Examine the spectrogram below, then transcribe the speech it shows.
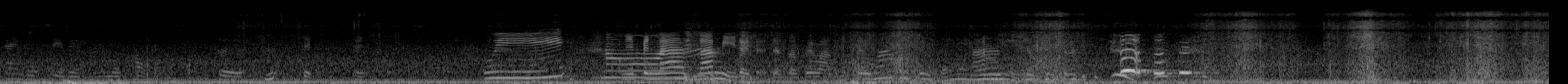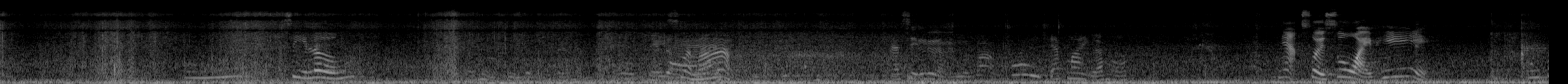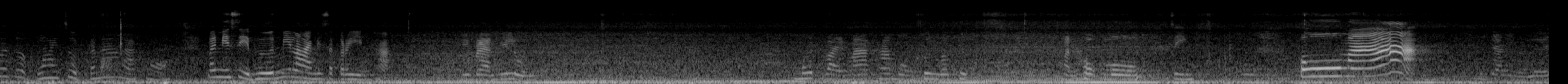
ให้มุกสีเหลืองมุกเข้า เธอเด็กเด็ก อุ๊ยน้องนี่เป็นหน้าหน้าหมีเดี๋ยวเดี๋ยวเดี๋ยวเราไปวางให้เธเจอว่าคนอื่นได้ไงหน้าหมีสีเหลืองสวยมากแต่สีเหลืองหรือเปล่าแก๊ปมาอีกแล้วเหรอเนี่ยสวยๆพี่อุ้ยเปิดแบบลายจุดก็น่ารักเนาะ มันมีสีพื้น มีลาย มีสกรีนค่ะ มีแบรนด์ให้ลุ้น มืดไวมากห้าโมงครึ่งก็คือเหมือนหกโมงจริง ปูม้ายังอยู่เลย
